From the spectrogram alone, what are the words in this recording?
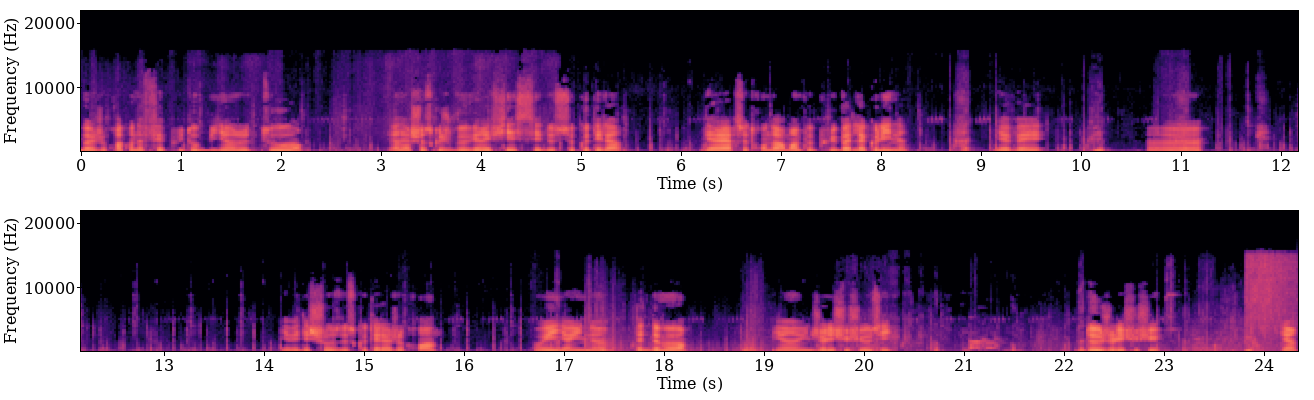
bah je crois qu'on a fait plutôt bien le tour. Dernière chose que je veux vérifier, c'est de ce côté-là. Derrière ce tronc d'arbre un peu plus bas de la colline, il y avait... Euh, il y avait des choses de ce côté-là, je crois. Oui, il y a une tête de mort. Il y a une jolie chuchu aussi. Deux jolies chuchus. Tiens.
